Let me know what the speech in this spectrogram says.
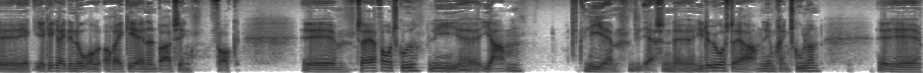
Øh, jeg, jeg kan ikke rigtig nå at, at reagere andet end bare at tænke, fuck. Øh, så jeg får et skud lige øh, i armen, lige øh, ja, sådan, øh, i det øverste af armen, lige omkring skulderen. Øh,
